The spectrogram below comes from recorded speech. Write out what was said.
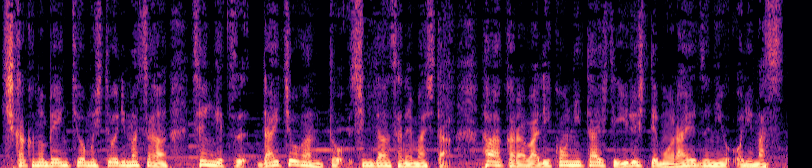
資格の勉強もしておりますが、先月大腸がんと診断されました。母からは離婚に対して許してもらえずにおります。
